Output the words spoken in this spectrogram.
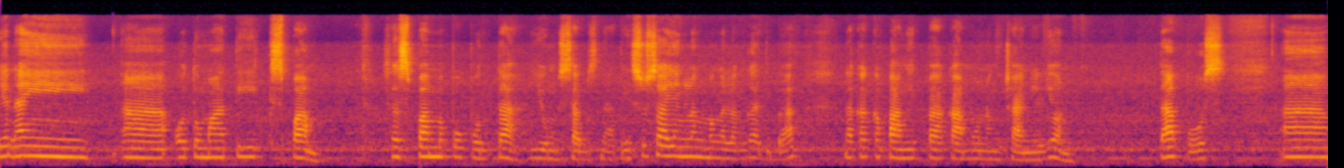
Yan ay uh, automatic spam. Sa spam mapupunta yung subs natin. So, sayang lang mga langga, di ba? Nakakapangit pa kamo ng channel yon Tapos, uh,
